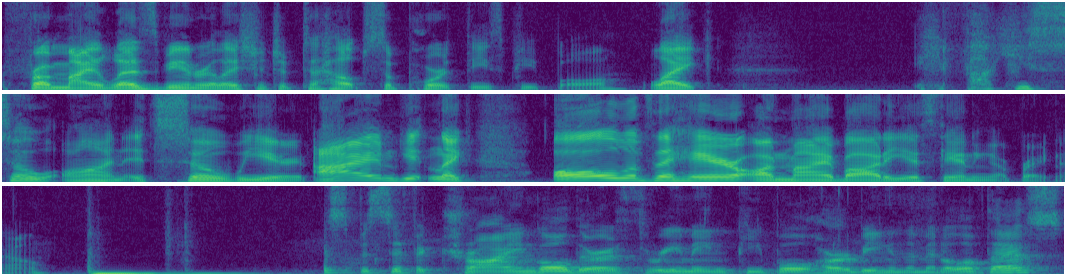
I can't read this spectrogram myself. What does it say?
from my lesbian relationship to help support these people. Like, he, fuck, he's so on. It's so weird. I'm getting like all of the hair on my body is standing up right now specific triangle, there are three main people who are being in the middle of this.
